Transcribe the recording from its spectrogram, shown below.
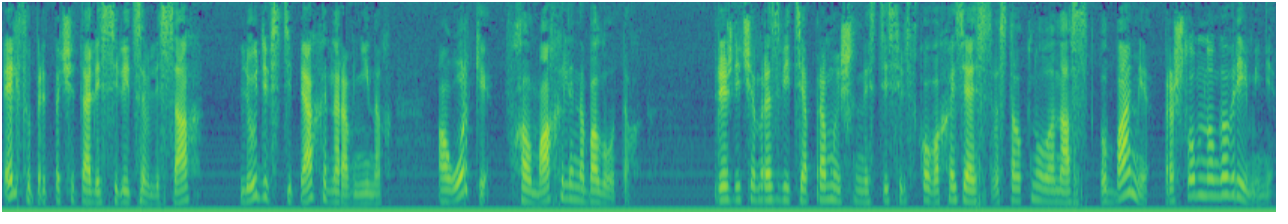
Эльфы предпочитали селиться в лесах, люди в степях и на равнинах, а орки — в холмах или на болотах. Прежде чем развитие промышленности и сельского хозяйства столкнуло нас лбами, прошло много времени,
